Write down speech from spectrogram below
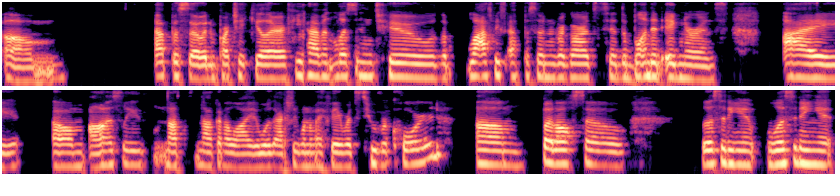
um episode in particular, if you haven't listened to the last week's episode in regards to the blended ignorance, I um honestly not not gonna lie, it was actually one of my favorites to record. Um, but also listening it listening it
